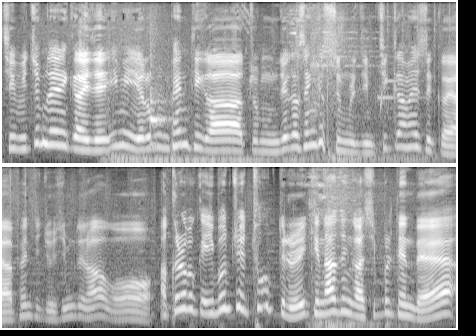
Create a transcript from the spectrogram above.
지금 이쯤 되니까 이제 이미 여러분 팬티가 좀 문제가 생겼음을 지금 직감했을 거야. 팬티 조심들 하고. 아 그러니까 이번 주에 투급들이 왜 이렇게 낮은가 싶을 텐데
